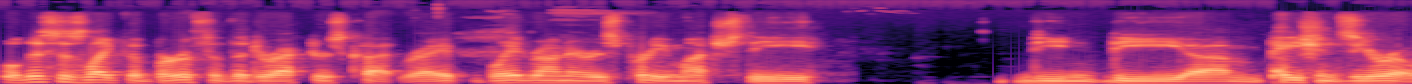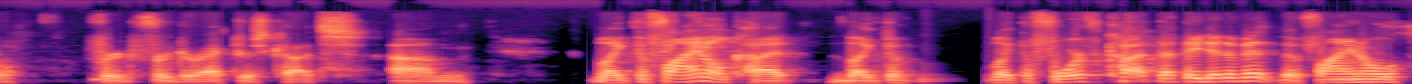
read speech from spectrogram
Well, this is like the birth of the director's cut, right? Blade Runner is pretty much the the the um, patient zero for for director's cuts. Um, like the final cut, like the like the fourth cut that they did of it, the final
